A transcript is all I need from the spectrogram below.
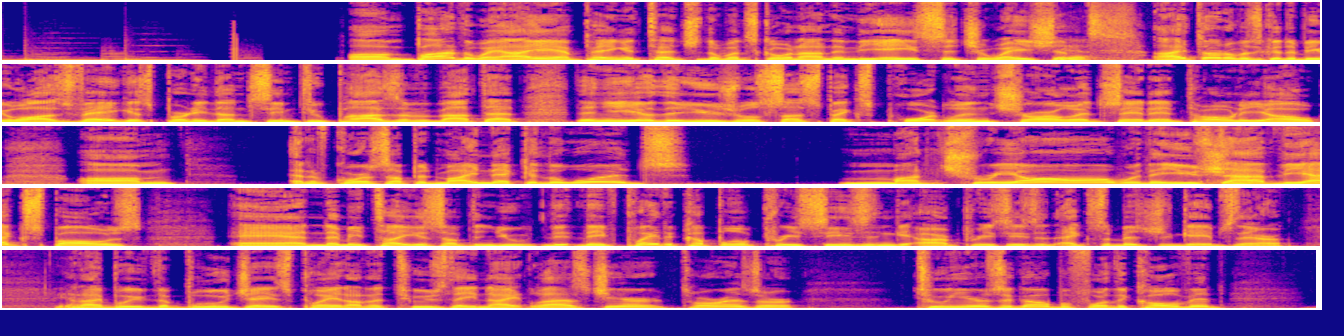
Um, by the way, I am paying attention to what's going on in the A's situation. Yes. I thought it was going to be Las Vegas. Bernie doesn't seem too positive about that. Then you hear the usual suspects Portland, Charlotte, San Antonio, um, and of course, up in my neck of the woods, Montreal, where they used to have the Expos. And let me tell you something. You they've played a couple of preseason uh, preseason exhibition games there, yeah. and I believe the Blue Jays played on a Tuesday night last year. Torres or two years ago before the COVID,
